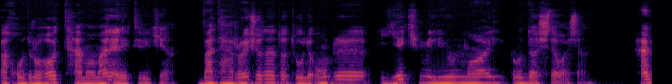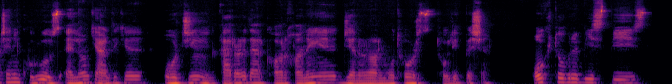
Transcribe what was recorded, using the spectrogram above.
و خودروها تماما الکتریکی هن. و طراحی شدن تا طول عمر یک میلیون مایل رو داشته باشن. همچنین کروز اعلام کرده که اورجین قرار در کارخانه جنرال موتورز تولید بشه. اکتبر 2020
